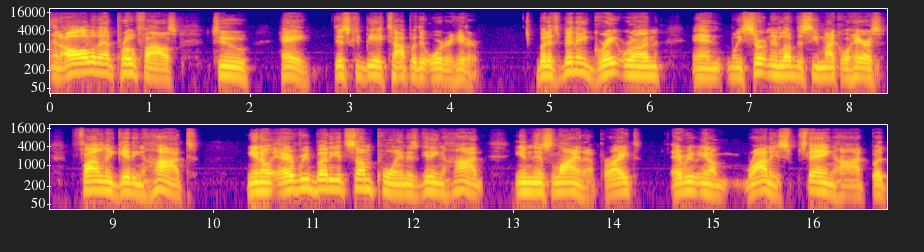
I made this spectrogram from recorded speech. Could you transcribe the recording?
And all of that profiles to, hey, this could be a top of the order hitter. But it's been a great run, and we certainly love to see Michael Harris finally getting hot. You know, everybody at some point is getting hot in this lineup, right? Every, you know, Ronnie's staying hot, but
